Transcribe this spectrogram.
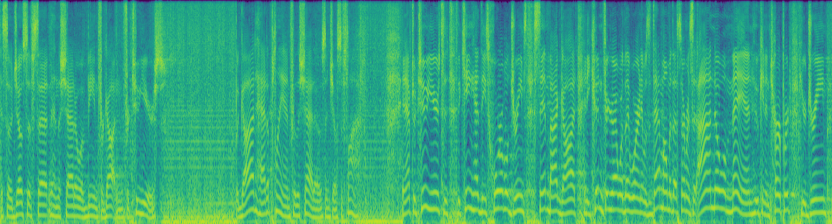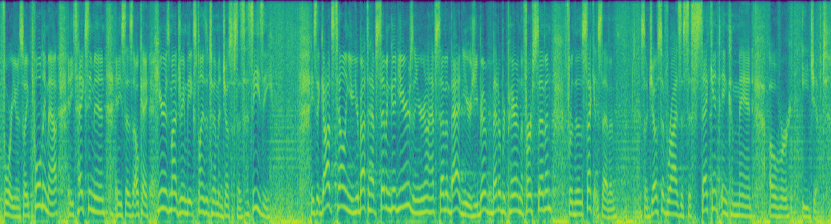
And so Joseph sat in the shadow of being forgotten for two years. But God had a plan for the shadows in Joseph's life. And after two years, the, the, king had these horrible dreams sent by God, and he couldn't figure out where they were. And it was at that moment that servant said, I know a man who can interpret your dream for you. And so he pulled him out, and he takes him in, and he says, Okay, here's my dream. He explains it to him, and Joseph says, That's easy. He said, God's telling you you're about to have seven good years, and you're going to have seven bad years. You better prepare in the first seven for the second seven. So Joseph rises to second in command over Egypt.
